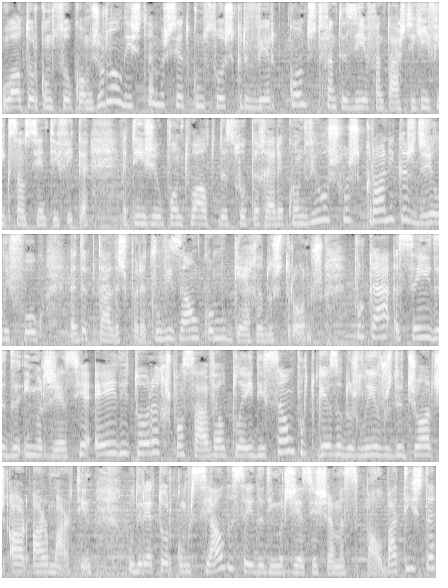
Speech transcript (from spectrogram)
O autor começou como jornalista, mas cedo começou a escrever contos de fantasia fantástica e ficção científica. Atingiu o ponto alto da sua carreira quando viu as suas crónicas de Gelo e Fogo adaptadas para televisão como Guerra dos Tronos. Por cá, a saída de emergência é a editora responsável pela edição portuguesa dos livros de George R. R. Martin. O diretor comercial da saída de emergência chama-se Paulo Batista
